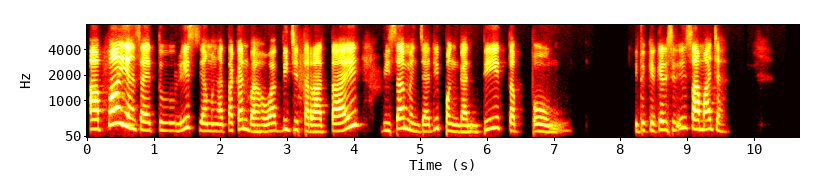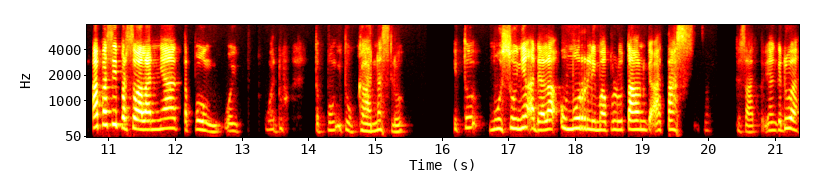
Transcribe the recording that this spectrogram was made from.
apa yang saya tulis yang mengatakan bahwa biji teratai bisa menjadi pengganti tepung. Itu kira-kira ini sama aja. Apa sih persoalannya tepung? Waduh, tepung itu ganas loh. itu musuhnya adalah umur 50 tahun ke atas. Itu satu. Yang kedua,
